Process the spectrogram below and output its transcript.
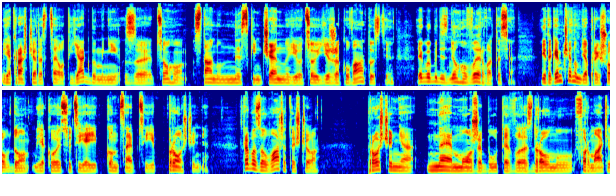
якраз через це, от як би мені з цього стану нескінченної оцієї їжакуватості, як би мені з нього вирватися. І таким чином я прийшов до якоїсь цієї концепції прощення. Треба зауважити, що прощення не може бути в здоровому форматі,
